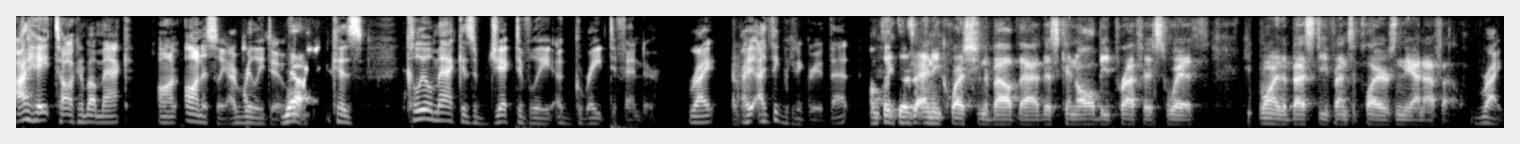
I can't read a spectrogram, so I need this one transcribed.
I hate talking about Mack. On honestly, I really do. Yeah. Because Khalil Mack is objectively a great defender, right? I, I think we can agree with that. I don't think there's any question about that. This can all be prefaced with he's one of the best defensive players in the NFL. Right.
